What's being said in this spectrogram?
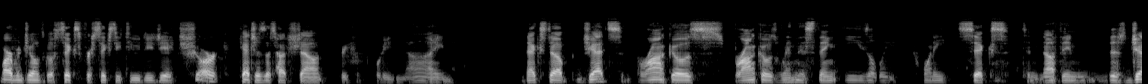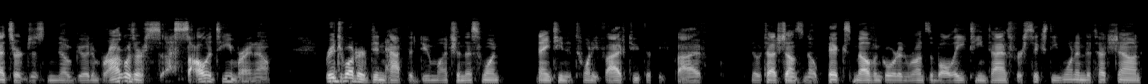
Marvin Jones goes six for 62. DJ Chark catches a touchdown, three for 49. Next up, Jets, Broncos. Broncos win this thing easily, 26 to nothing. This Jets are just no good, and Broncos are a solid team right now. Bridgewater didn't have to do much in this one, 19 to 25, 235. No touchdowns, no picks. Melvin Gordon runs the ball 18 times for 61 and a touchdown.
